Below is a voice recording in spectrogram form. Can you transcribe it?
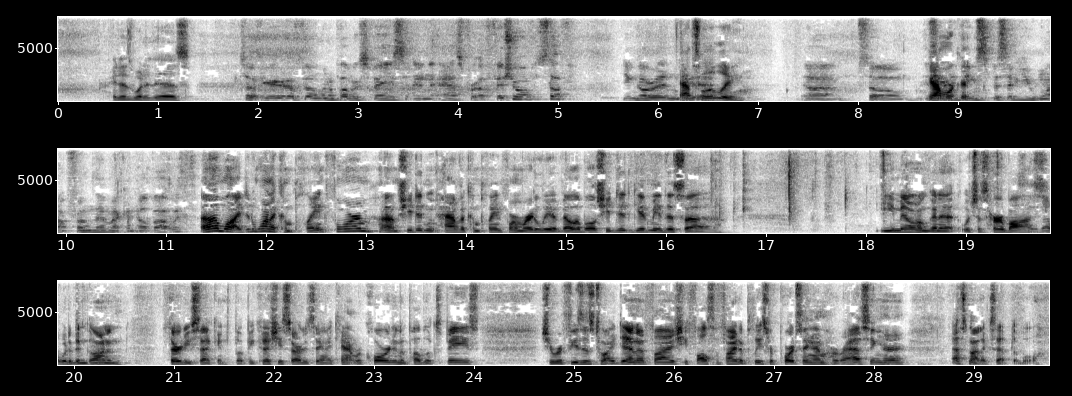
it is what it is. So if you're here to film in a public space and ask for official stuff, you can go ahead and do that. Absolutely. Um, so, is Yeah, there I'm working- anything specific you want from them I can help out with? Um, well, I did want a complaint form. Um, she didn't have a complaint form readily available. She did give me this uh, email. I'm gonna, which is her boss. I would have been gone in 30 seconds, but because she started saying I can't record in a public space, she refuses to identify. She falsified a police report saying I'm harassing her. That's not acceptable.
